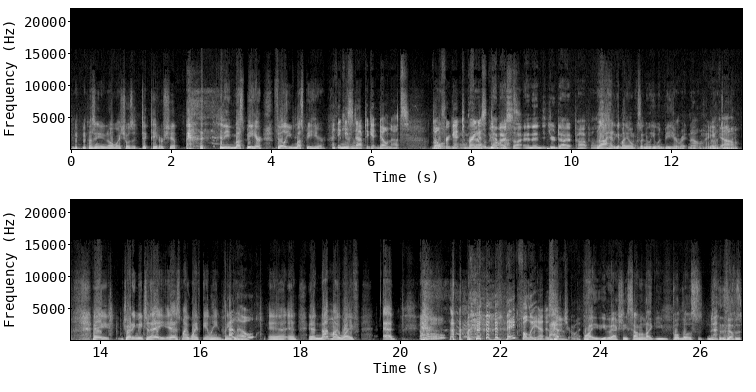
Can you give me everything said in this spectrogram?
Doesn't he know my show's a dictatorship? and he must be here. Phil, you must be here. I think And he you're not. stopped to get donuts. Don't Oh. forget to Oh, bring that us would be a donuts. nice thought. And then your diet pop. No, I had to get my own because I knew he wouldn't be here right now. There you go. time. Hey, joining me today is my wife, Gaylene. How you Hello. doing? And, and and not my wife, Ed. Hello. Thankfully, Ed is not your wife. Boy, you actually sounded like you pulled those those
